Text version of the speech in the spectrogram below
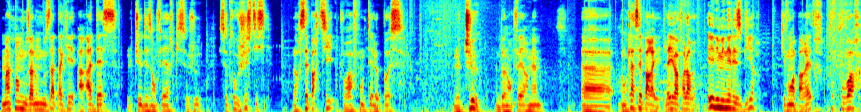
Maintenant, nous allons nous attaquer à Hadès, le dieu des enfers qui se, trouve juste ici. Alors c'est parti pour affronter le boss, le dieu de l'enfer même. Euh, donc là c'est pareil, là il va falloir éliminer les sbires qui vont apparaître pour pouvoir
